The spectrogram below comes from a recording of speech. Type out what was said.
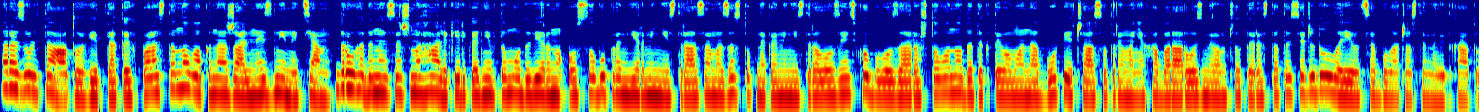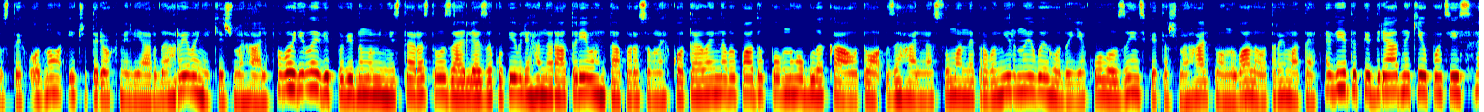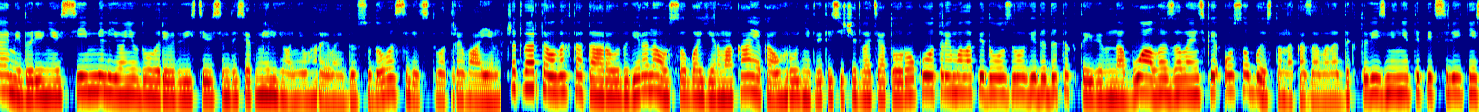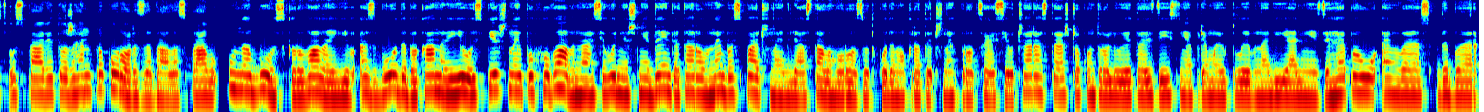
результату від таких перестановок, на жаль, не зміниться. Друге Денис Шмигаль кілька днів тому довірену особу прем'єр-міністра, а саме заступника міністра Лозинського, було заарештовано детективами НАБУ під час отримання хабара розміром 400 тисяч доларів. Це була частина відкату з тих 1,4 мільярда гривень, які Шмигаль виділив відповідному міністерству задля закупівлі генераторів та пересувних котелень на випадок повного блекауту. Загальна сума неправомірної вигоди, яку Лозинський та Шмигаль планували отримати від підрядників по цій схемі, дорівнює 7 мільйонів доларів 280 мільйонів гривень. Досудове слідство триває. Четверте Олег Татаров, довірена особа Єрмака, яка у грудні 2020 року отримала підозру від детективів НАБУ, але Зеленський особисто наказав Венедиктові змінити підслідність у справі. Тож генпрокурор забрала справу у НАБУ, скерувала її в СБУ, де Баканов її успішно і поховав. На сьогоднішній день Татаров небезпечний для сталого розвитку демократичних процесів через те, що контролює та здійснює прямий вплив на діяльність ГПУ, МВС, ДБР,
